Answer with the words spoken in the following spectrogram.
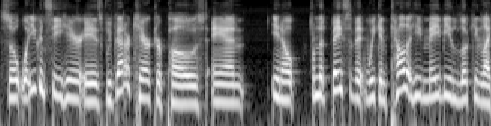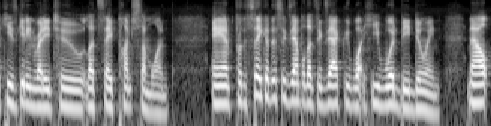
So what you can see here is we've got our character posed and you know, from the base of it, we can tell that he may be looking like he's getting ready to, let's say, punch someone. And for the sake of this example, that's exactly what he would be doing. Now,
